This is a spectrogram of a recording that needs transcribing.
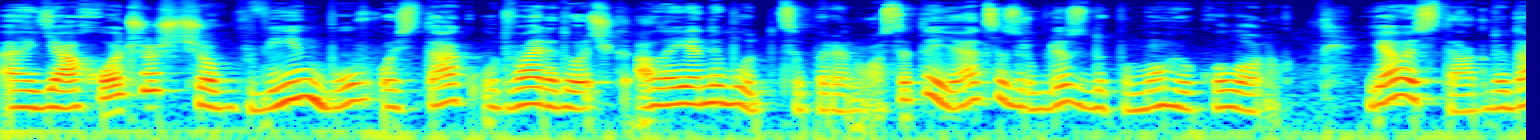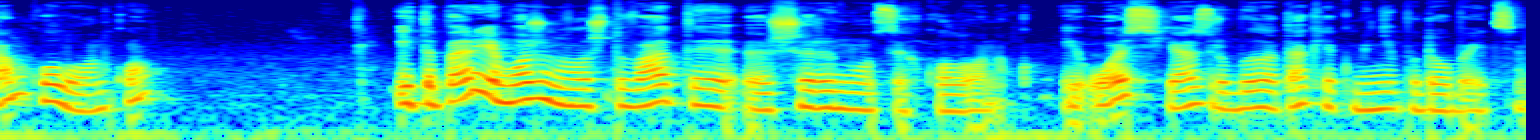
Е, Я хочу, щоб він був ось так у два рядочки, але я не буду це переносити, я це зроблю за допомогою колонок. Я ось так додам колонку, і тепер я можу налаштувати е, ширину цих колонок. І ось я зробила так, як мені подобається.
